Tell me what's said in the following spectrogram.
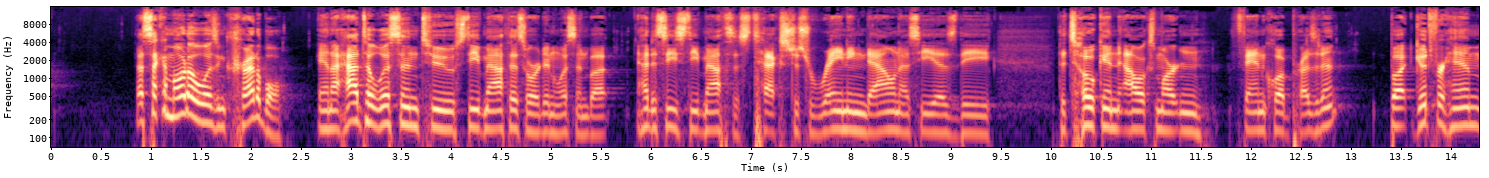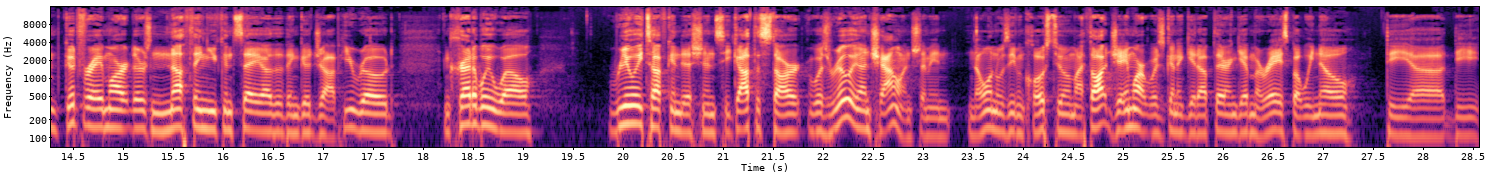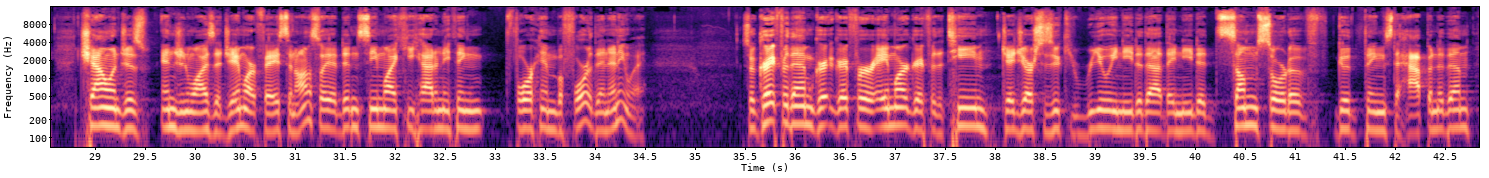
That second moto was incredible. And I had to listen to Steve Matthes, or didn't listen, but I had to see Steve Matthes' text just raining down as he is the the token Alex Martin fan club president. But good for him, good for Amart. There's nothing you can say other than good job. He rode incredibly well, really tough conditions. He got the start, was really unchallenged. I mean, no one was even close to him. I thought J Mart was going to get up there and give him a race, but we know the uh, the challenges engine wise that J Mart faced, and honestly, it didn't seem like he had anything for him before then anyway. So great for them, great, great for Amart, great for the team. JGR Suzuki really needed that. They needed some sort of good things to happen to them.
